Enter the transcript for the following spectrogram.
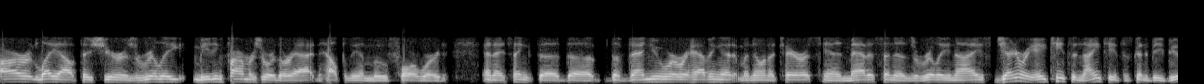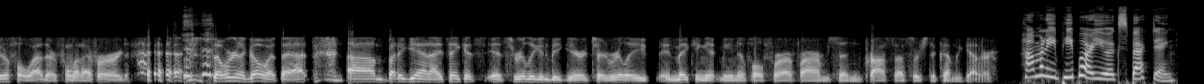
our layout this year is really meeting farmers where they're at and helping them move forward. And I think the the the venue where we're having it at Monona Terrace in Madison is really nice. January 18th and 19th is going to be beautiful weather, from what I've heard. so we're going to go with that. Um, but again, I think it's it's really going to be geared to really making it meaningful for our farms and processors to come together. How many people are you expecting?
